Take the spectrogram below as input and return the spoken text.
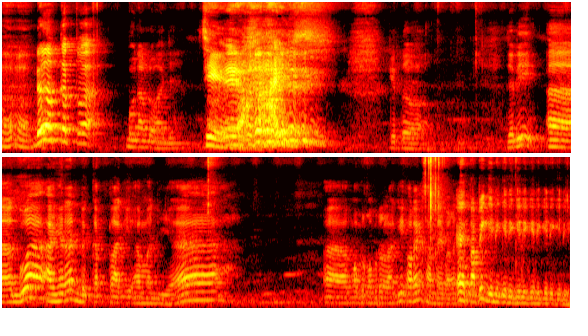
Heeh. Deket pak. Bonaldo aja Cie. Gitu jadi eh, gua akhirnya deket lagi sama dia eh, ngobrol-ngobrol lagi orangnya santai banget Eh tapi gini gini gini gini gini gini.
